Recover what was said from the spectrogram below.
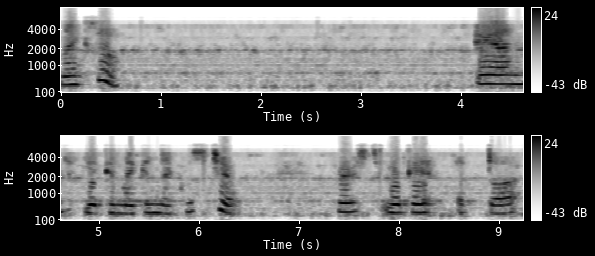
Like so. And you can make a necklace too. First you get a dot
